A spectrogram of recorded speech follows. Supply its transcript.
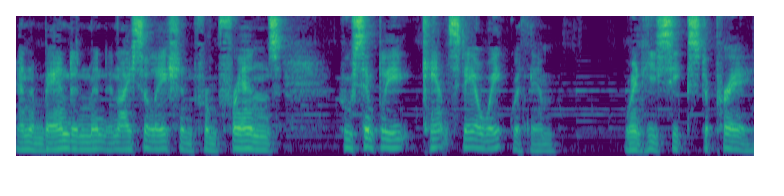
an abandonment and isolation from friends who simply can't stay awake with him when he seeks to pray.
